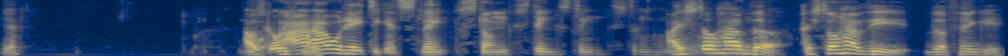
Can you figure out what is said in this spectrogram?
Yeah. I was going I, my- I would hate to get sting, stung, sting, sting, stung. I still have the I still have the the thingy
